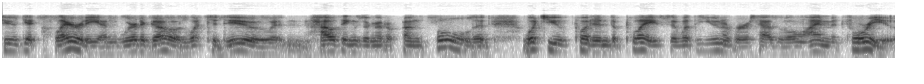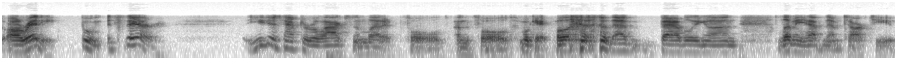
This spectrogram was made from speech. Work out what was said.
to get clarity on where to go and what to do and how things are going to unfold and what you've put into place and what the universe has an alignment for you already. Boom, it's there you just have to relax and let it fold, unfold. Okay, well, I'm babbling on. Let me have them talk to you.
